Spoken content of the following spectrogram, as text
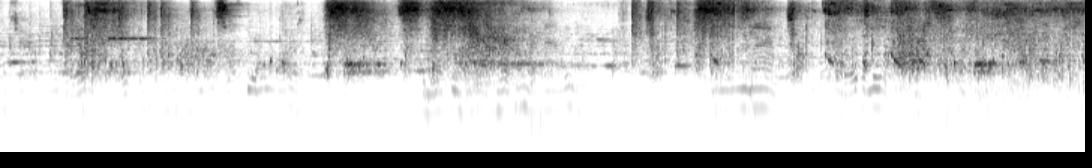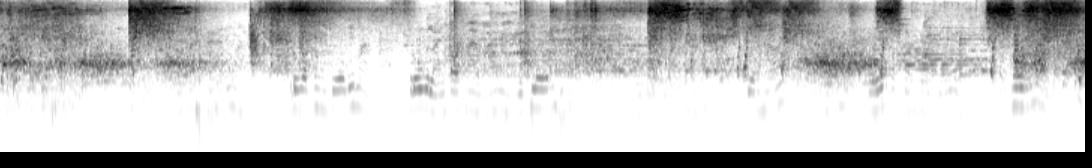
សាច់ឆាគាត់ផងស្រែបាទស្រែបានបានបានបានស្លាប់ទៀងហ្នឹងមកបាទសម្រាប់ទីនេះមកហ្នឹងមកតាមទេបាទបាទសារ៉ូគាត់លេងបាទស្រាប់បាទគ្រូអត់ចង់ជួយទេបាទ គ្រូវាឡើងតខ្សែអវ៉ាន់វាភ្លើនបាទហ្នឹងតែទៀតហើយគ្រូគាត់ចង់មកជួយបាទឃើញបាទគាត់គិត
